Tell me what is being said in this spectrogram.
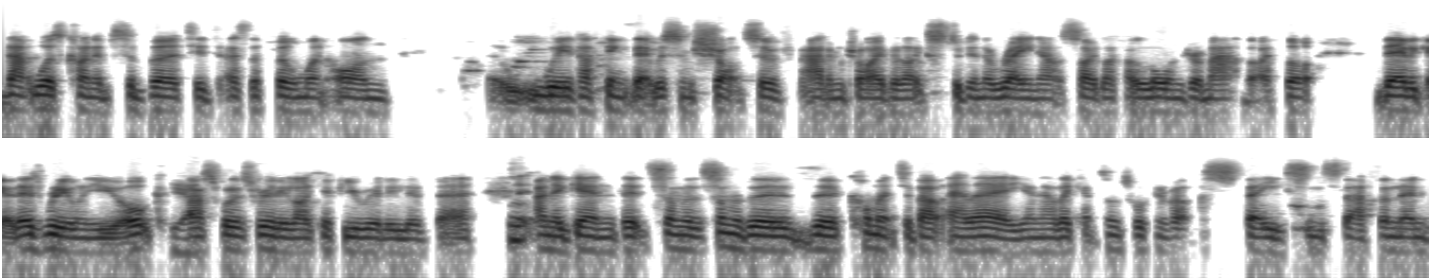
that was kind of subverted as the film went on. With I think there was some shots of Adam Driver like stood in the rain outside like a laundromat that I thought, there we go, there's real New York. Yeah. That's what it's really like if you really live there. And again that some of the, some of the the comments about LA and how they kept on talking about the space and stuff and then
